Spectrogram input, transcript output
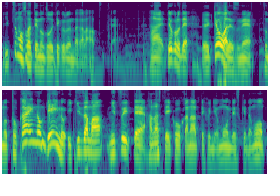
いつもそうやって覗いてくるんだから、つって。はい。ということで、えー今日はですね、その都会のゲイの生き様について話していこうかなっていうふうに思うんですけども、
